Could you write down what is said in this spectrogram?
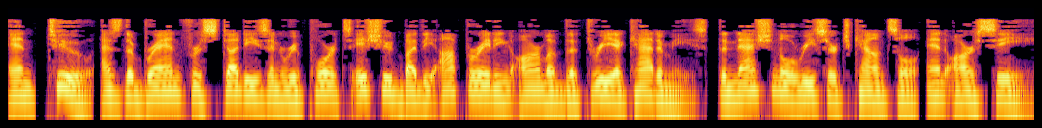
and two as the brand for studies and reports issued by the operating arm of the three academies, the National Research Council NRC.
